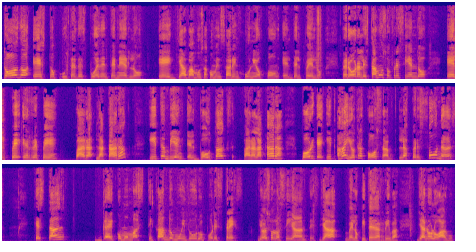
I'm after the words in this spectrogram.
Todo esto ustedes pueden tenerlo. Eh, ya vamos a comenzar en junio con el del pelo, pero ahora le estamos ofreciendo el PRP para la cara y también el Botox para la cara porque, hay otra cosa, las personas que están eh, como masticando muy duro por estrés, yo eso lo hacía antes, ya me lo quité de arriba, ya no lo hago,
